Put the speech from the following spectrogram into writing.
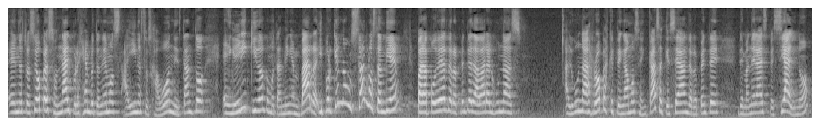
en nuestro aseo personal, por ejemplo, tenemos ahí nuestros jabones, tanto en líquido como también en barra. ¿Y por qué no usarlos también para poder de repente lavar algunas, algunas ropas que tengamos en casa, que sean de repente de manera especial, ¿no?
